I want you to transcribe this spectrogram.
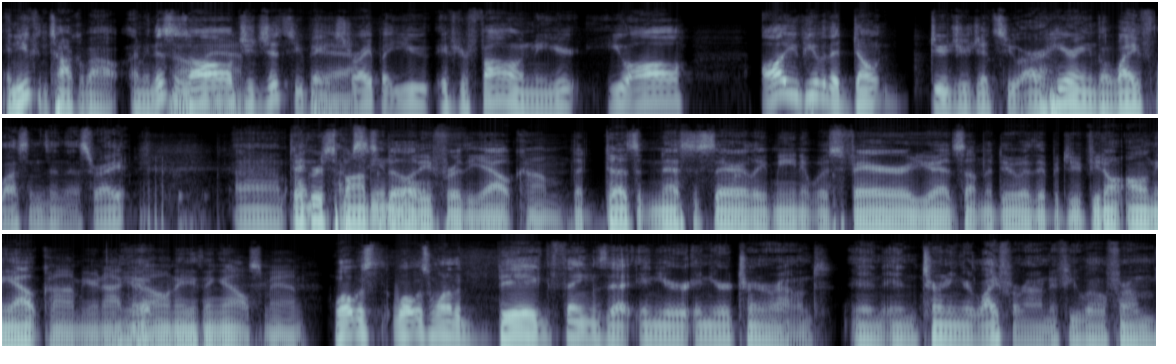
And you can talk about, I mean, this is Oh, all man. jujitsu based, Yeah. right? But you, if you're following me, you're, you all, all you people that don't do jujitsu are hearing the life lessons in this, right? Um, Take I'm- I'm responsibility for the outcome. That doesn't necessarily mean it was fair. Or you had something to do with it, but if you don't own the outcome, you're not going to own anything else, man. What was what was one of the big things that in your in your turnaround in in turning your life around, if you will, from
